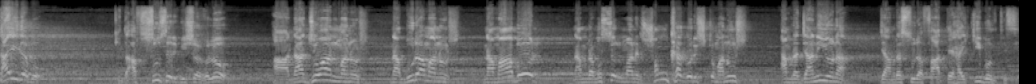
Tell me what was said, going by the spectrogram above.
তাই দেব। কিন্তু আফসুসের বিষয় হলো আ, না জোয়ান মানুষ না বুড়া মানুষ না মা বোন না আমরা মুসলমানের সংখ্যাগরিষ্ঠ মানুষ আমরা জানিও না যে আমরা সুরা ফাতেহাই কি বলতেছি।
